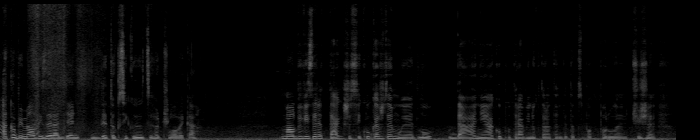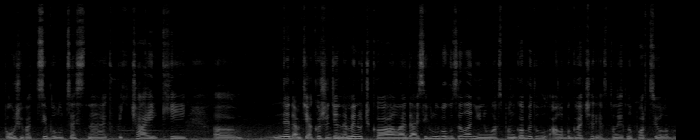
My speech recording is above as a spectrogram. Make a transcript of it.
Ako by mal vyzerať deň detoxikujúceho človeka? Mal by vyzerať tak, že si ku každému jedlu dá nejakú potravinu, ktorá ten detox podporuje. Čiže používať cibulu, cesnek, piť čajky, uh, nedám ti akože denné menučko, ale daj si hlubovú zeleninu, aspoň k obedu alebo k večeri, aspoň jednu porciu, lebo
